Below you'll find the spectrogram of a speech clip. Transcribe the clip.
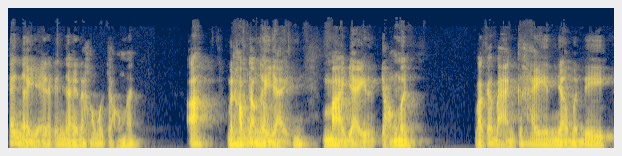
Cái nghề dạy là cái nghề nó không có chọn mình. À, mình không chọn nghề dạy Ừ. mà dạy chọn mình và các bạn cứ hay nhờ mình đi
